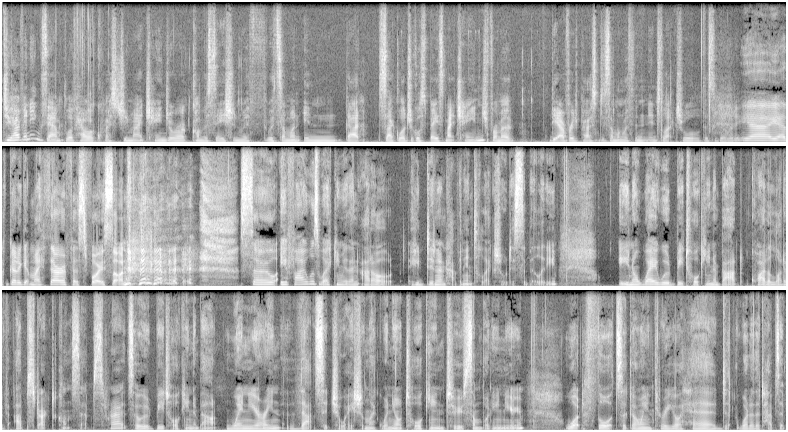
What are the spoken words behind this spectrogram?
Do you have an example of how a question might change or a conversation with, with someone in that psychological space might change from a the average person to someone with an intellectual disability? Yeah, yeah, I've got to get my therapist voice on. so, if I was working with an adult who didn't have an intellectual disability, in a way, we would be talking about quite a lot of abstract concepts, right? So, we would be talking about when you're in that situation, like when you're talking to somebody new, what thoughts are going through your head? What are the types of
